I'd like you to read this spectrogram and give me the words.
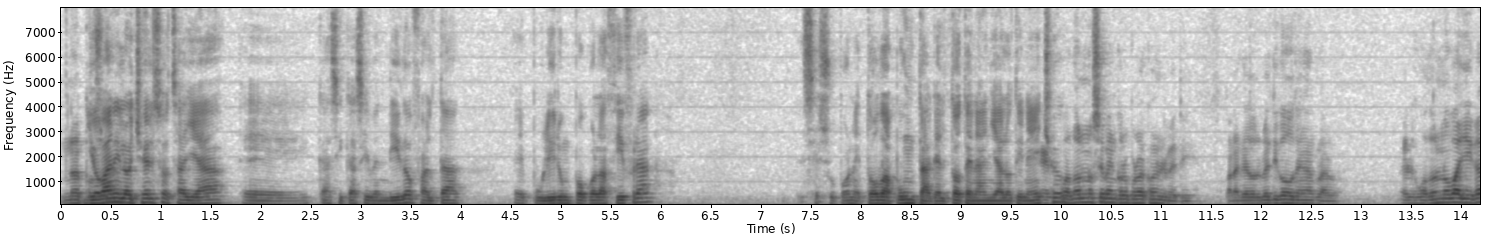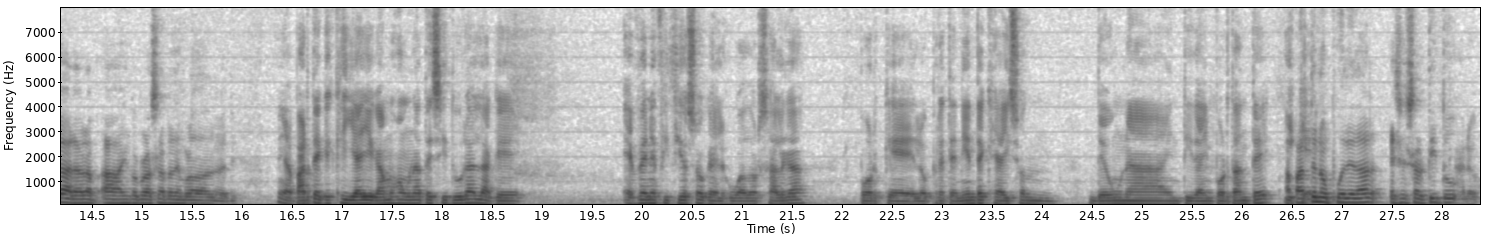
no. Giovanni Lo Celso está ya eh, casi casi vendido. Falta eh, pulir un poco la cifra. Se supone, todo apunta que el Tottenham ya lo tiene El hecho. jugador no se va a incorporar con el Betty. Para que el Betty lo tenga claro. El jugador no va a llegar a, la- a incorporarse a la temporada del Betty. Y aparte que es que ya llegamos a una tesitura en la que es beneficioso que el jugador salga porque los pretendientes que hay son de una entidad importante y Aparte que, nos puede dar ese saltito Claro.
